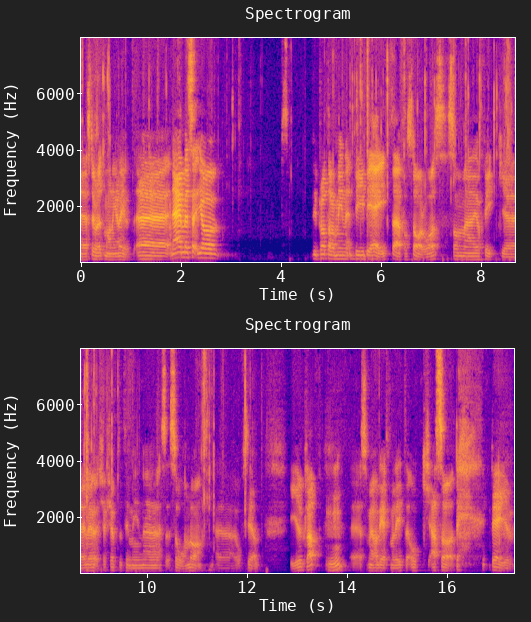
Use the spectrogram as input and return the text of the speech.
Eh, stora utmaningar i livet. Eh, nej men så, jag... Vi pratade om min BB-8 där från Star Wars. Som eh, jag fick, eh, eller jag köpte till min eh, son då. Eh, officiellt. I julklapp. Mm. Eh, som jag har lekt med lite. Och alltså det, det är ju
